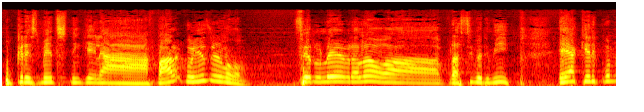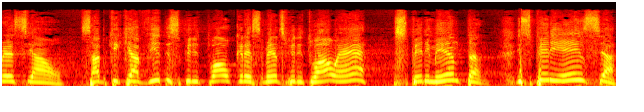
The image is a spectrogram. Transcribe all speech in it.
O crescimento, ninguém. Ah, para com isso, irmão. Você não lembra, não? Ah, para cima de mim. É aquele comercial. Sabe o que, que a vida espiritual, o crescimento espiritual é? Experimenta, experiência.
